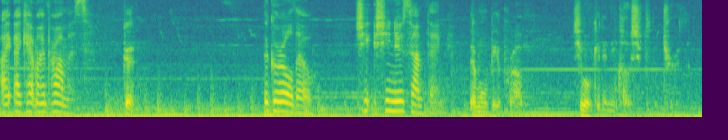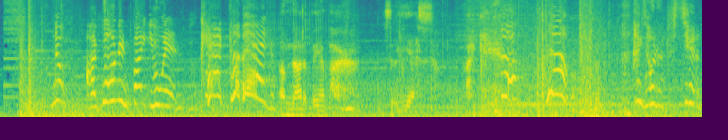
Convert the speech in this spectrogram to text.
I, I kept my promise. Good. The girl, though, she she knew something. That won't be a problem. She won't get any closer to the truth. No, I won't invite you in. You can't come in. I'm not a vampire, so yes, I can. No, no. I don't understand.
